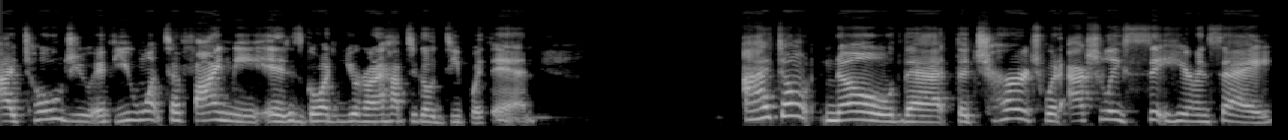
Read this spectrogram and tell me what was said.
I told you if you want to find me, it is going, you're going to have to go deep within. I don't know that the church would actually sit here and say,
